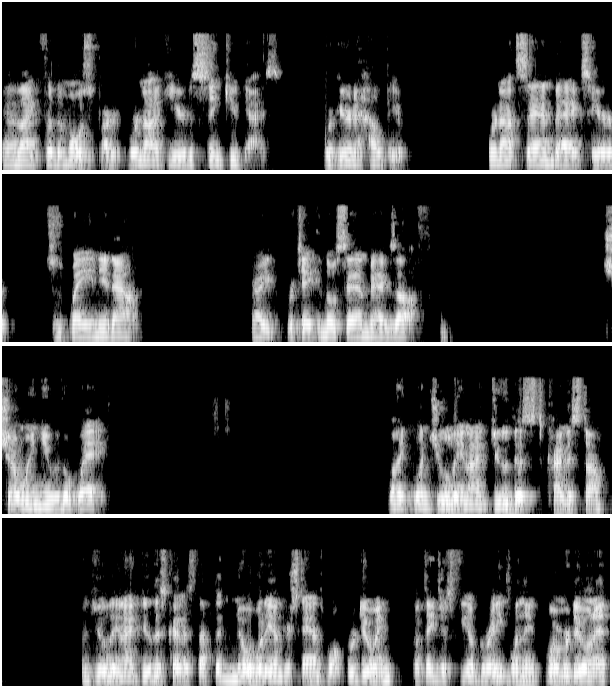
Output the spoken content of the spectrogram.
And like for the most part, we're not here to sink you guys. We're here to help you. We're not sandbags here, just weighing you down. Right? We're taking those sandbags off, showing you the way. Like when Julie and I do this kind of stuff, when Julie and I do this kind of stuff that nobody understands what we're doing, but they just feel great when they when we're doing it.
